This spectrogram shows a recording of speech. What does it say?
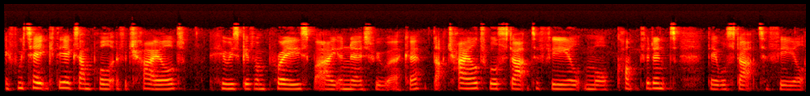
If we take the example of a child who is given praise by a nursery worker, that child will start to feel more confident, they will start to feel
